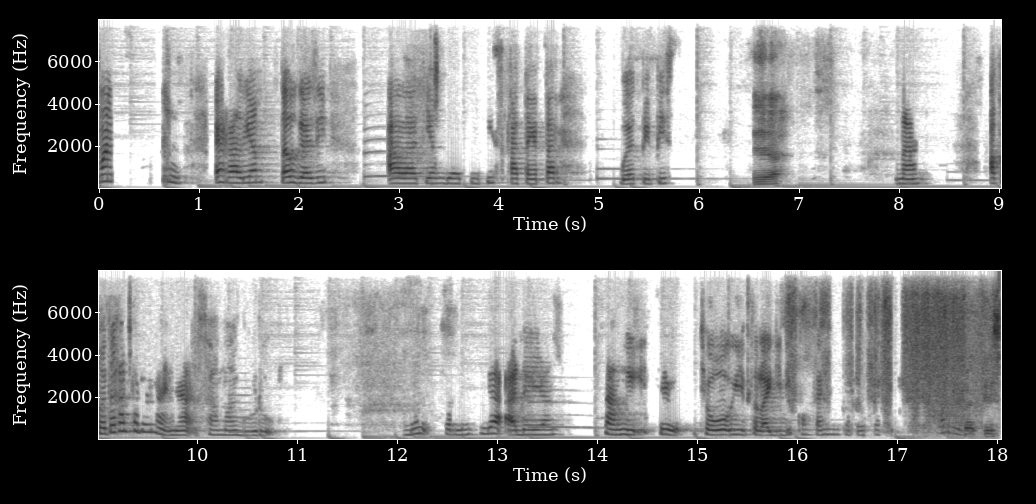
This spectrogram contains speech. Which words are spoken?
Cuman eh kalian tahu gak sih alat yang buat pipis kateter? Buat pipis. Iya. Nah, aku tuh kan pernah nanya sama guru, Bu, pernah nggak ada yang sangi cewek- cowok gitu lagi di? Pernah. Gratis.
